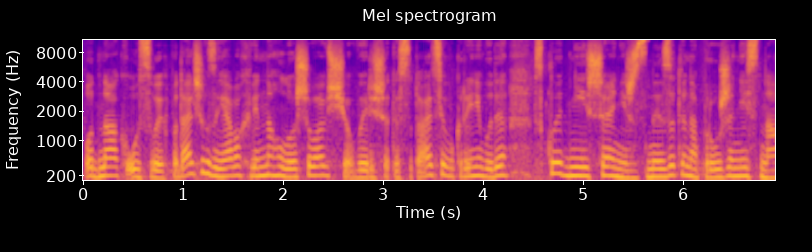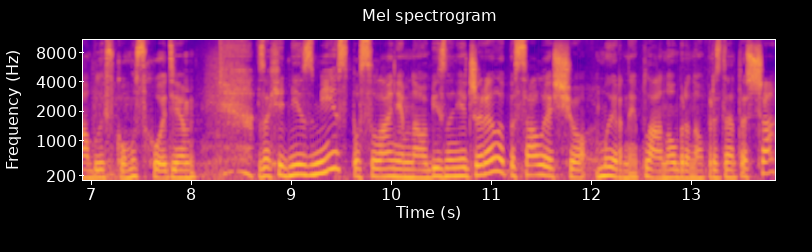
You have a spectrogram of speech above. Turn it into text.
Однак у своїх подальших заявах він наголошував, що вирішити ситуацію в Україні буде складніше ніж знизити напруженість на близькому сході. Західні змі з посиланням на обізнані джерела писали, що мирний план обраного президента США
